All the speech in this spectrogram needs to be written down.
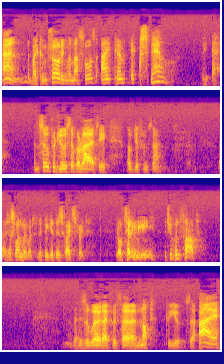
And by controlling the muscles, I can expel the air, and so produce a variety of different sounds. Now, just one moment. Let me get this quite straight. You're telling me that you can fart. That is a word I prefer not to use. Uh, I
